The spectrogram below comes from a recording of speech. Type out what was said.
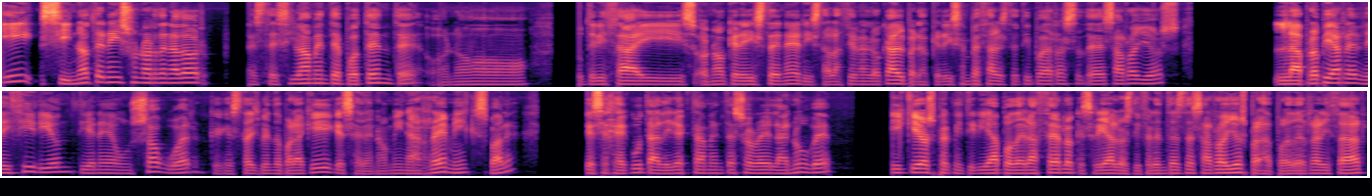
Y si no tenéis un ordenador excesivamente potente o no utilizáis o no queréis tener instalación en local, pero queréis empezar este tipo de, desarrollos, la propia red de Ethereum tiene un software que, estáis viendo por aquí que se denomina Remix, ¿vale? Que se ejecuta directamente sobre la nube y que os permitiría poder hacer lo que serían los diferentes desarrollos para poder realizar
